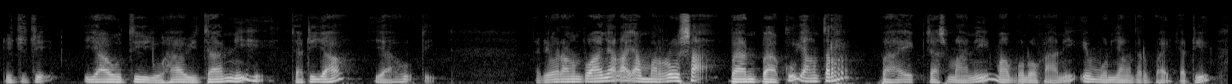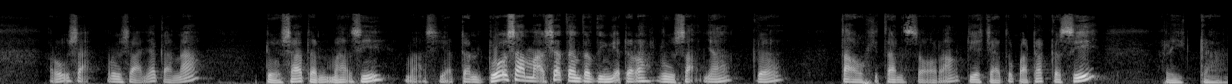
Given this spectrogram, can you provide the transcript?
Dididik Yahudi Yuhawidani jadi ya Yahudi. Jadi orang tuanya lah yang merusak bahan baku yang terbaik jasmani maupun rohani, imun yang terbaik jadi rusak. Rusaknya karena dosa dan maksi, maksiat. Dan dosa maksiat yang tertinggi adalah rusaknya ke tauhidan seorang, dia jatuh pada kesirikan.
